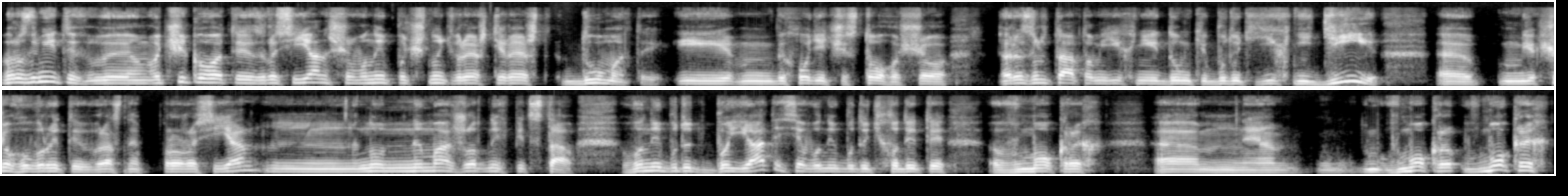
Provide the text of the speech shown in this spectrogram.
Ви розумієте, е, очікувати з росіян, що вони почнуть, врешті-решт, думати, і виходячи з того, що результатом їхньої думки будуть їхні дії. Е, якщо говорити власне про росіян, ну нема жодних підстав. Вони будуть боятися, вони будуть ходити в мокрих. Ем, е, В, мокро, в мокрих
